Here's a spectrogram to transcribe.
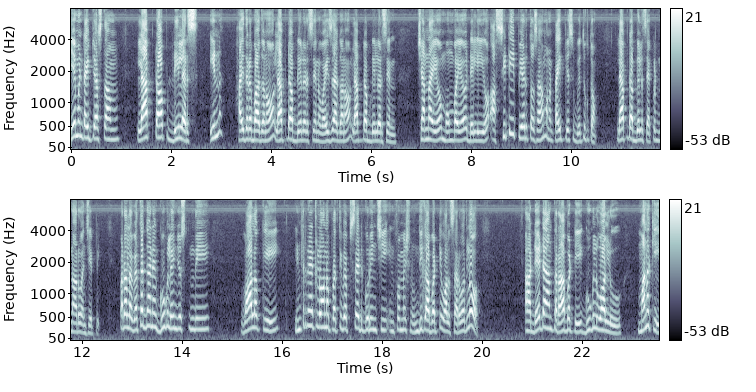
ఏమని టైప్ చేస్తాం? ల్యాప్టాప్ డీలర్స్ ఇన్ హైదరాబాద్ అనో ల్యాప్టాప్ డీలర్స్ ఇన్ వైజాగ్ అనో ల్యాప్టాప్ డీలర్స్ ఇన్ చెన్నైయో ముంబయో ఢిల్లీయో ఆ సిటీ పేరుతో సహా మనం టైప్ చేసి వెతుకుతాం. ల్యాప్టాప్ డీలర్స్ ఎక్కడున్నారు అని చెప్పి. మరి అలా వెతకగానే గూగుల్ ఏం చేస్తుంది? వాళ్ళకి ఇంటర్నెట్లో ఉన్న ప్రతి వెబ్సైట్ గురించి ఇన్ఫర్మేషన్ ఉంది కాబట్టి వాళ్ళ సర్వర్లో ఆ డేటా అంతా రాబట్టి గూగుల్ వాళ్ళు మనకి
